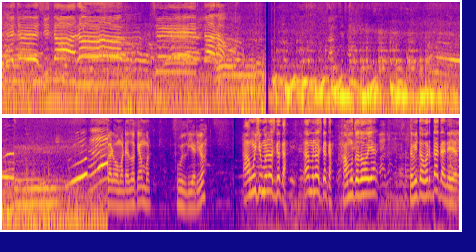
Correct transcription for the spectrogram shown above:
જય જય સીતારામ સીતારામ. ગાડવા માટે તો કેમ પણ? ફૂલ તૈયારીઓ હા, હું છું મનોજ કાકા. હા, મનોજ કાકા. હા, હું તો જો યાર. તમે તો વરતા હતા ને યાર.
